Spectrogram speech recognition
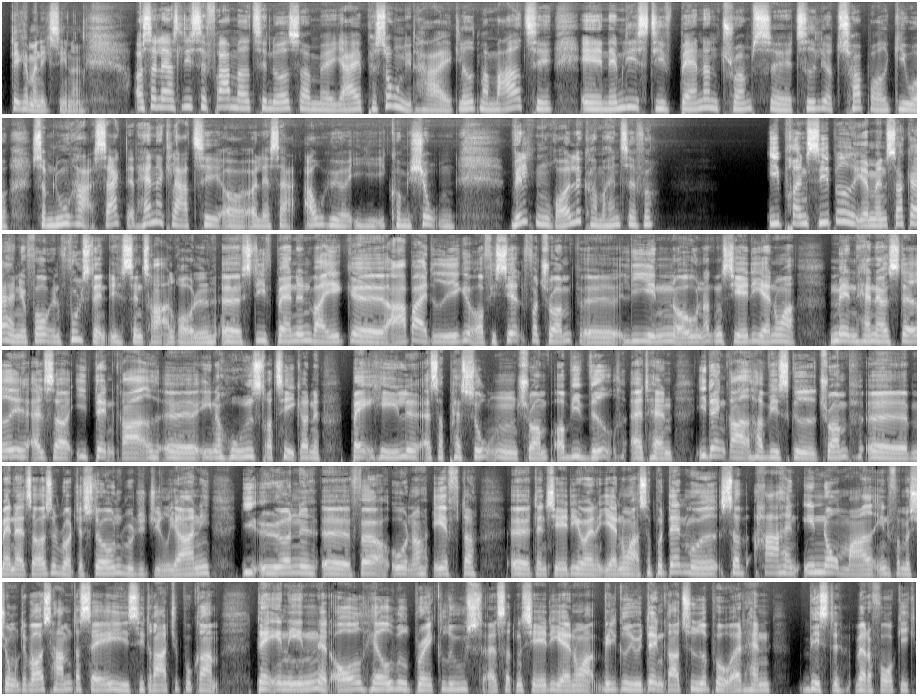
Det kan man ikke sige, nej. Og så lad os lige se fremad til noget, som øh, jeg personligt har øh, glædet mig meget til, øh, nemlig Steve Bannon, Trumps tidligere toprådgiver, som nu har sagt, at han er klar til at, at lade sig afhøre i, i kommissionen. Hvilken rolle kommer han til at få? I princippet, jamen, så kan han jo få en fuldstændig central rolle. Øh, Steve Bannon var ikke øh, arbejdede ikke officielt for Trump øh, lige inden og under den 6. januar, men han er jo stadig altså i den grad øh, en af hovedstrategerne bag hele altså personen Trump, og vi ved, at han i den grad har visket Trump, øh, men altså også Roger Stone, Rudy Giuliani i ørerne øh, før, under, efter øh, den 6. januar. Så på den måde, så har han enormt meget information. Det var også ham, der sagde i sit radioprogram dagen inden, at all hell will break loose, altså den 6. januar, hvilket jo i den grad tyder på, at han vidste, hvad der foregik.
